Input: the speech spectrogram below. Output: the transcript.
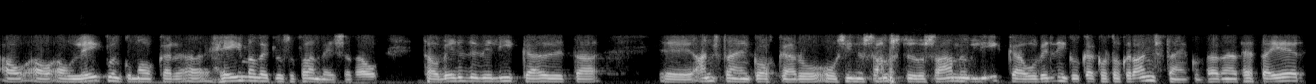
á, á, á leikvöngum okkar heimavellu og svo framveisa þá þá verðum við líka auðvitað eh, anstæðing okkar og, og sínu samstöð og samum líka og virðingu hvort okkar anstæðingum. Þannig að þetta er,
